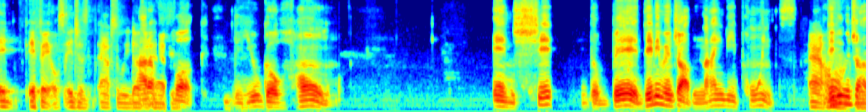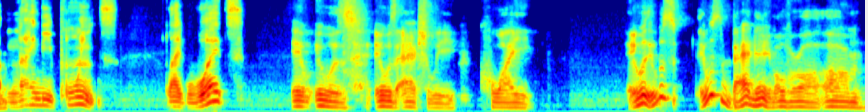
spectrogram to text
it it fails. It just absolutely doesn't How the happen. fuck do you go home and shit the bed? Didn't even drop 90 points. At Didn't home, even drop 90 points. Like, what? It it was it was actually quite it was it was it was a bad game overall. Um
